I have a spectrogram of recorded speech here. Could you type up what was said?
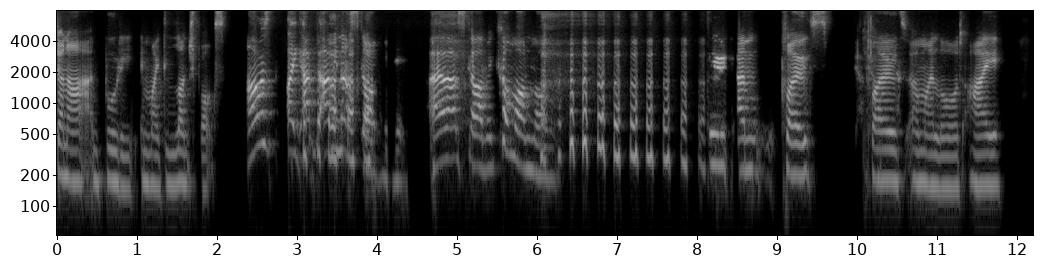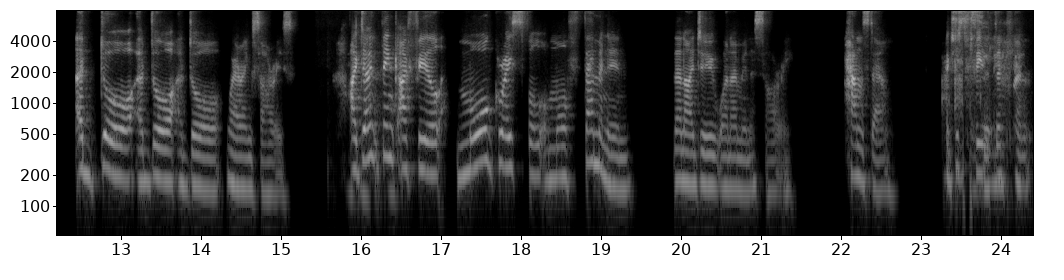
jana and Buri in my lunchbox. I was like, I, I mean, that scarred me. Uh, that scarred me. Come on, mom. Food, um, clothes, clothes. Oh my lord, I adore, adore, adore wearing saris. I don't think I feel more graceful or more feminine than I do when I'm in a sari. Hands down. I just feel different.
